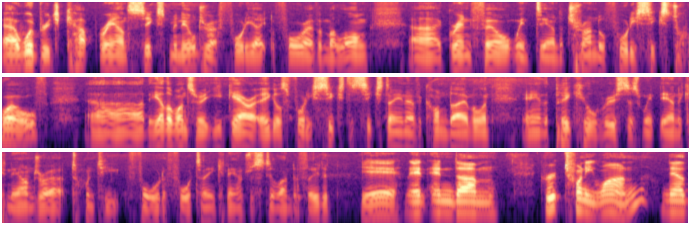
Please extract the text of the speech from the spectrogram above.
yeah. Uh, Woodbridge Cup round six, Manildra 48 to 4 over Molong. Uh, Grenfell went down to Trundle 46 12. Uh, the other ones were Yagara Eagles 46 to 16 over Condable, And and the Peak Hill Roosters went down to Canowindra 24 to 14. Canowindra still undefeated. Yeah, and and um, Group Twenty One. Now,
